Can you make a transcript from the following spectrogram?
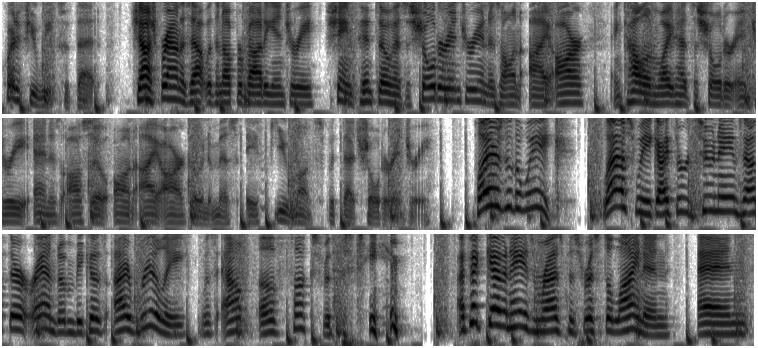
quite a few weeks with that. Josh Brown is out with an upper body injury. Shane Pinto has a shoulder injury and is on IR. And Colin White has a shoulder injury and is also on IR, going to miss a few months with that shoulder injury. Players of the week. Last week I threw two names out there at random because I really was out of fucks for this team. I picked Kevin Hayes and Rasmus Ristolainen and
